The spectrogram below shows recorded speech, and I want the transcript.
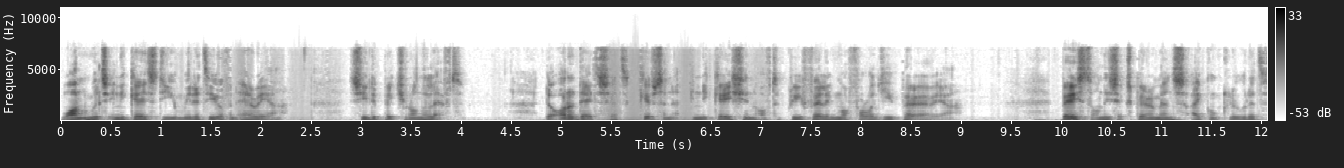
One which indicates the humidity of an area. See the picture on the left. The other dataset gives an indication of the prevailing morphology per area. Based on these experiments, I concluded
